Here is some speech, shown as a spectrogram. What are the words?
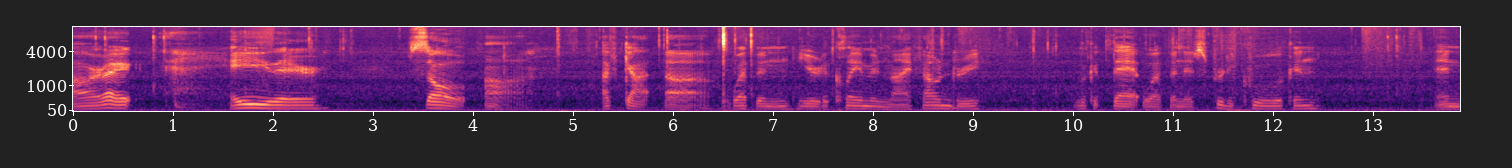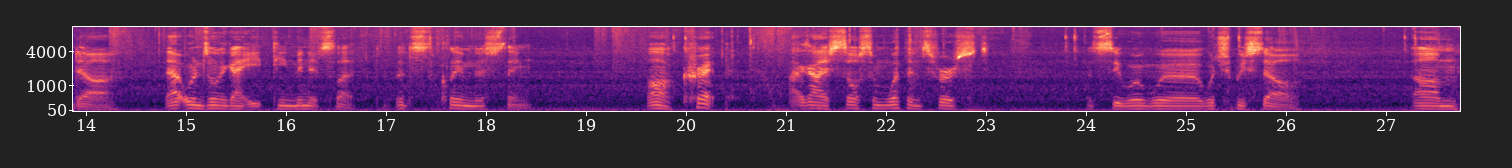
Alright. Hey there. So, uh, I've got a weapon here to claim in my foundry. Look at that weapon, it's pretty cool looking. And, uh, that one's only got 18 minutes left. Let's claim this thing. Oh, crap. I gotta sell some weapons first. Let's see, what, what, what should we sell? Um,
